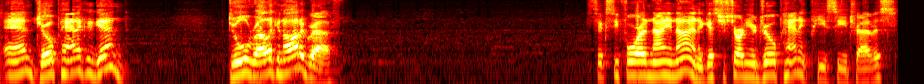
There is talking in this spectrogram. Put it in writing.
And Joe Panik again. Dual relic and autograph. 64 out of 99. I guess you're starting your Joe Panik PC, Travis.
